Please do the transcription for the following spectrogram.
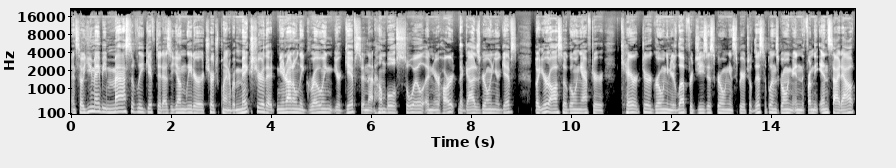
And so you may be massively gifted as a young leader or church planter, but make sure that you're not only growing your gifts in that humble soil in your heart, that God is growing your gifts, but you're also going after character, growing in your love for Jesus, growing in spiritual disciplines, growing in from the inside out.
